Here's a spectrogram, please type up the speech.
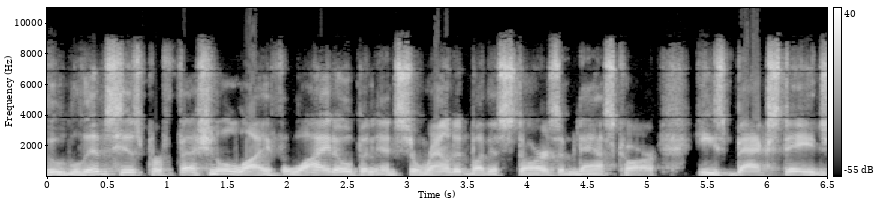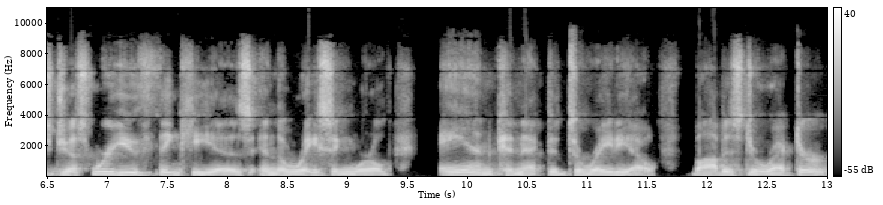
who lives his professional life wide open and surrounded by the stars of NASCAR. He's backstage just where you think he is in the racing world and connected to radio. Bob is director,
